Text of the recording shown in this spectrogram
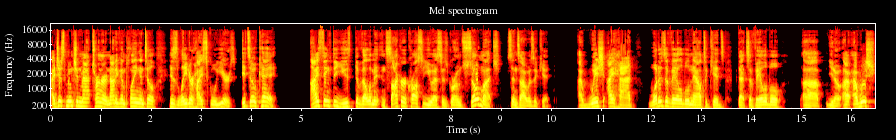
I just mentioned Matt Turner not even playing until his later high school years. It's okay. I think the youth development in soccer across the US has grown so much since I was a kid. I wish I had what is available now to kids that's available. Uh, you know, I, I wish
